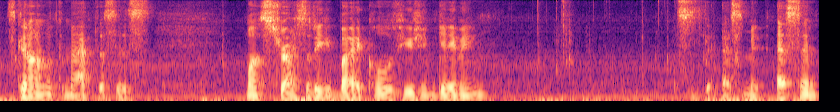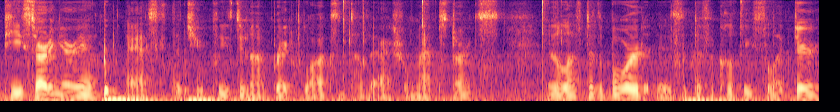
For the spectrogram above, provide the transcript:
let's get on with the map. This is Monstrosity by Cold Fusion Gaming. This is the SM SMP starting area. I ask that you please do not break blocks until the actual map starts. In the left of the board is the difficulty selector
